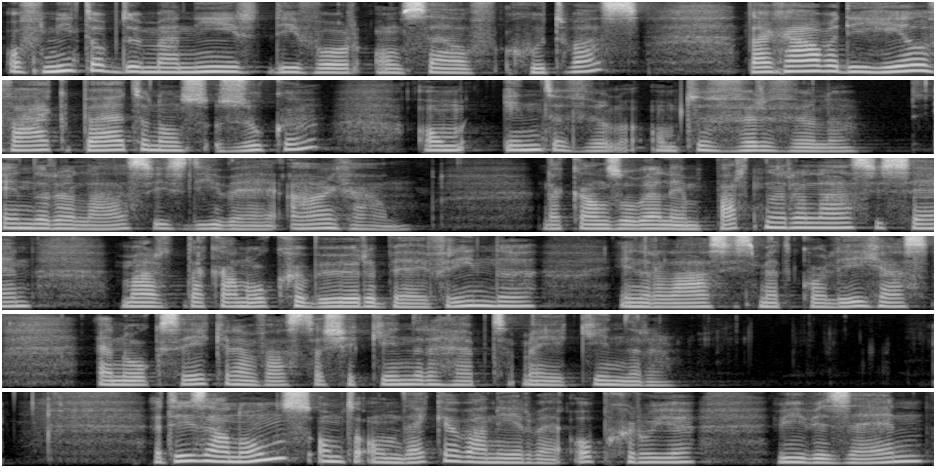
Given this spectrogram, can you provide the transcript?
of niet op de manier die voor onszelf goed was, dan gaan we die heel vaak buiten ons zoeken om in te vullen, om te vervullen in de relaties die wij aangaan. Dat kan zowel in partnerrelaties zijn, maar dat kan ook gebeuren bij vrienden, in relaties met collega's en ook zeker en vast als je kinderen hebt met je kinderen. Het is aan ons om te ontdekken wanneer wij opgroeien wie we zijn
